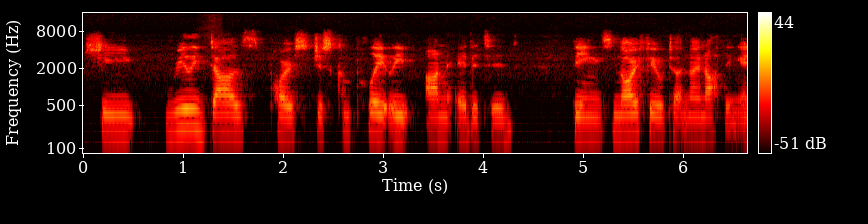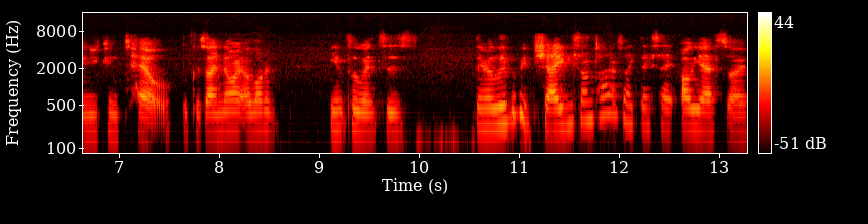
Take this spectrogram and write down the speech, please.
she really does post just completely unedited things, no filter, no nothing. And you can tell because I know a lot of influencers, they're a little bit shady sometimes. Like they say, oh, yeah, so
